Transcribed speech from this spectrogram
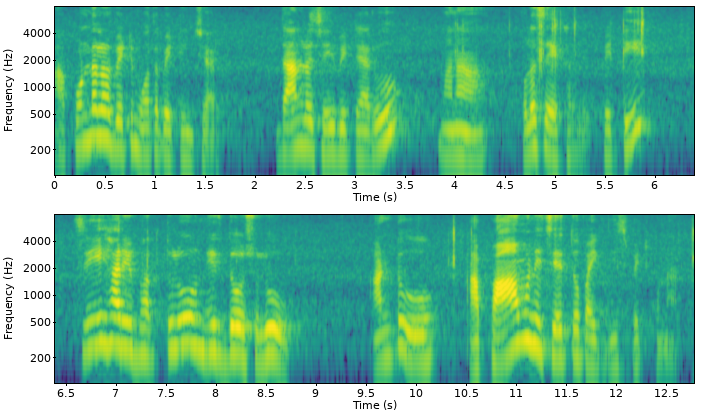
ఆ కుండలో పెట్టి మూత పెట్టించారు. దానిలో చేయి పెట్టారు మన కులశేఖరులు. పెట్టి శ్రీహరి భక్తులు నిర్దోషులు అంటూ ఆ పాముని చేత్తో పైకి తీసి పెట్టుకున్నారు.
